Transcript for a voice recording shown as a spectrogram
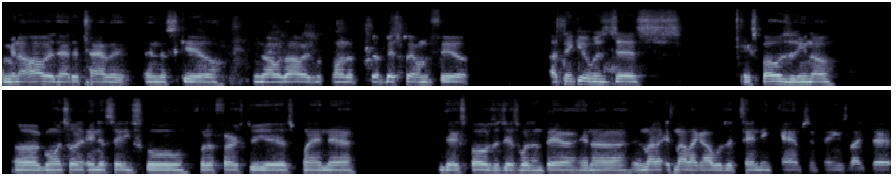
I mean, I always had the talent and the skill. You know, I was always one of the best players on the field. I think it was just exposure. You know, uh, going to an inner city school for the first three years, playing there, the exposure just wasn't there, and uh, it's not it's not like I was attending camps and things like that,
